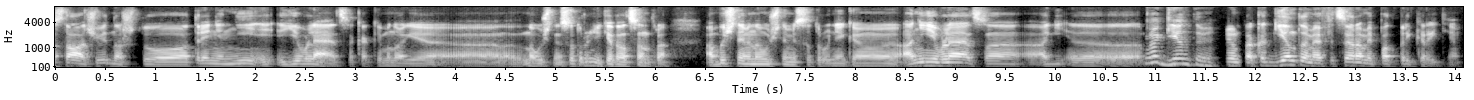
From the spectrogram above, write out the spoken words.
стало очевидно, что тренер не является, как и многие э, научные сотрудники этого центра, обычными научными сотрудниками. Они являются э, агентами. Так, агентами, офицерами под прикрытием.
